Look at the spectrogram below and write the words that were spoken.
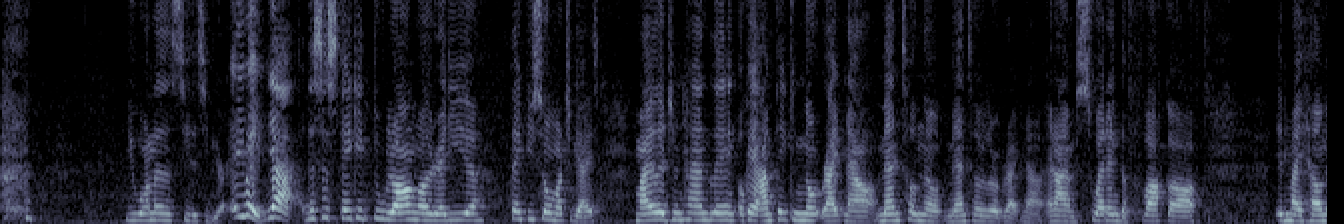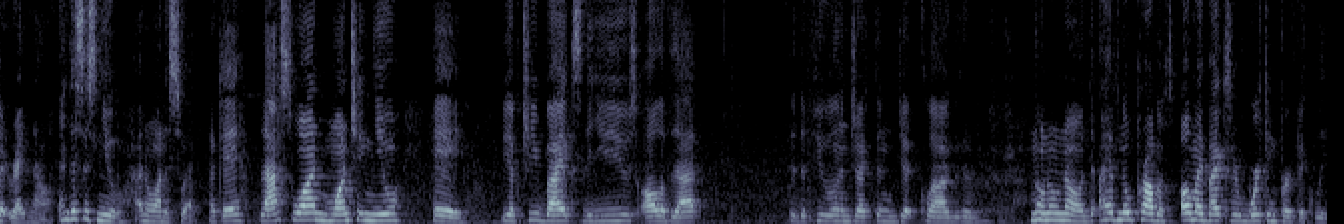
you want to see the CBR. Anyway, yeah, this is taking too long already. Uh, thank you so much, guys. Mileage and handling. Okay, I'm taking note right now. Mental note, mental note right now. And I'm sweating the fuck off in my helmet right now. And this is new. I don't want to sweat. Okay? Last one, munching new. Hey, you have three bikes. Did you use all of that? Did the fuel inject and jet clog? No, no, no. I have no problems. All my bikes are working perfectly.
